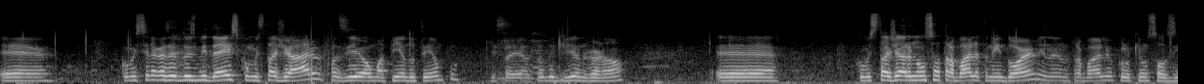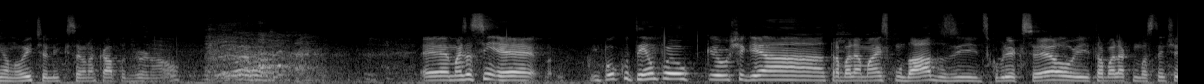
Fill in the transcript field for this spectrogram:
É, comecei na Gazeta em 2010 como estagiário, fazia o mapinha do tempo, que saía todo dia no jornal. É, como estagiário não só trabalha, também dorme né, no trabalho. Eu coloquei um solzinho à noite ali que saiu na capa do jornal. É, mas assim, é, em pouco tempo eu, eu cheguei a trabalhar mais com dados e descobri Excel e trabalhar com bastante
